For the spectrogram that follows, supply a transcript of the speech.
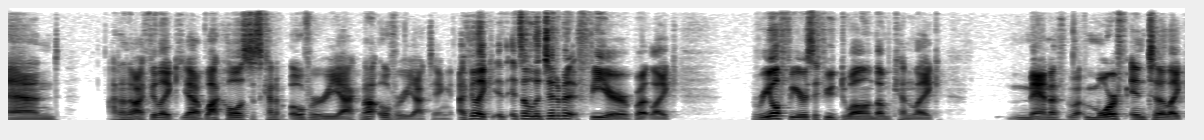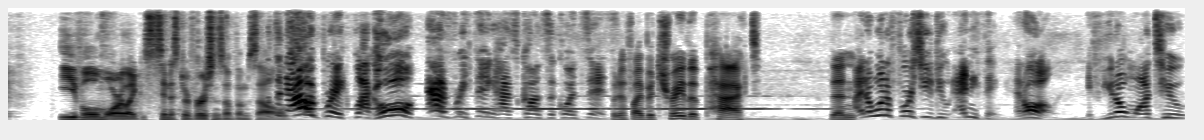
And I don't know. I feel like yeah, black hole is just kind of overreact, not overreacting. I feel like it, it's a legitimate fear, but like real fears, if you dwell on them, can like manif- morph into like evil, more like sinister versions of themselves. It's an outbreak, Black hole! Everything has consequences! But if I betray the pact, then. I don't want to force you to do anything at all. If you don't want to,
